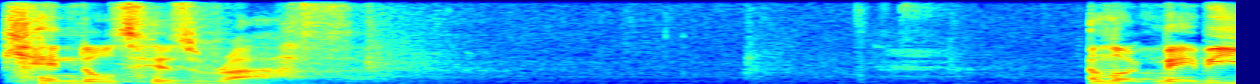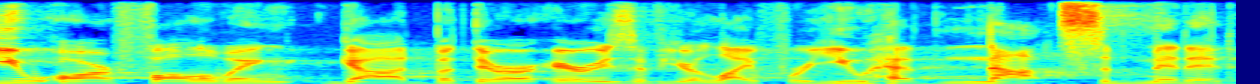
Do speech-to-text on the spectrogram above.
kindles his wrath. And look, maybe you are following God, but there are areas of your life where you have not submitted,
